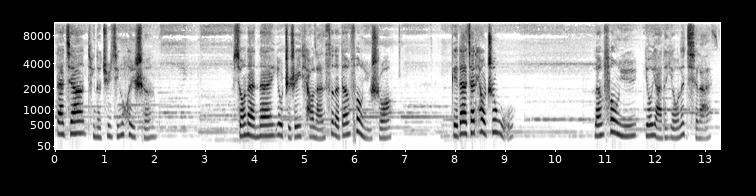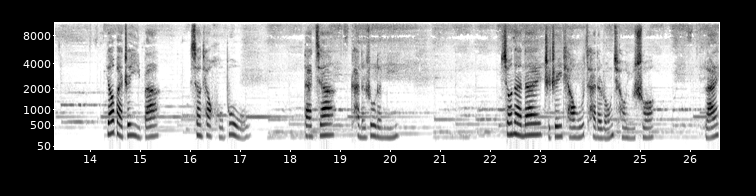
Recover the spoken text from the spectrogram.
大家听得聚精会神。熊奶奶又指着一条蓝色的丹凤鱼说：“给大家跳支舞。”蓝凤鱼优雅地游了起来，摇摆着尾巴，像跳胡步舞。大家看得入了迷。熊奶奶指着一条五彩的绒球鱼说：“来，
